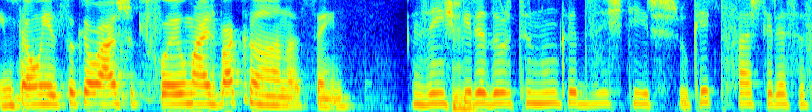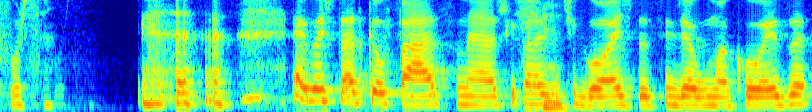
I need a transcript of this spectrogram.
Então isso que eu acho que foi o mais bacana, assim. Mas é inspirador tu nunca desistires. O que é que te faz ter essa força? é gostar do que eu faço, né? Acho que quando a gente gosta assim de alguma coisa,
